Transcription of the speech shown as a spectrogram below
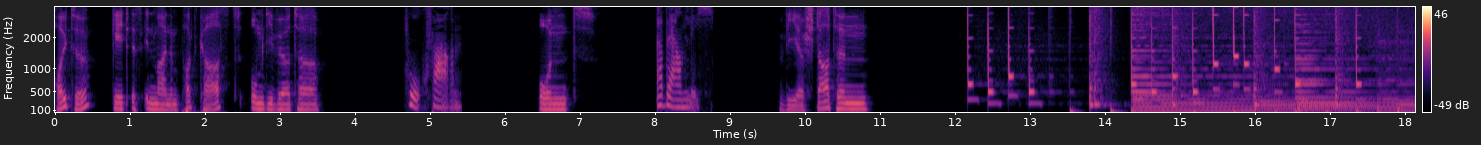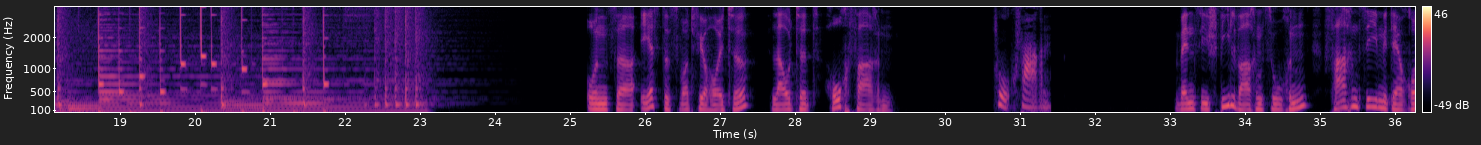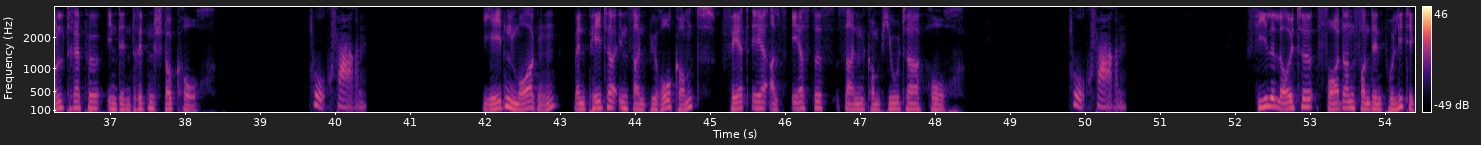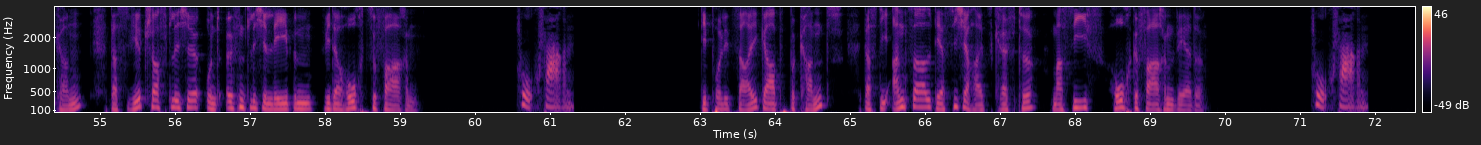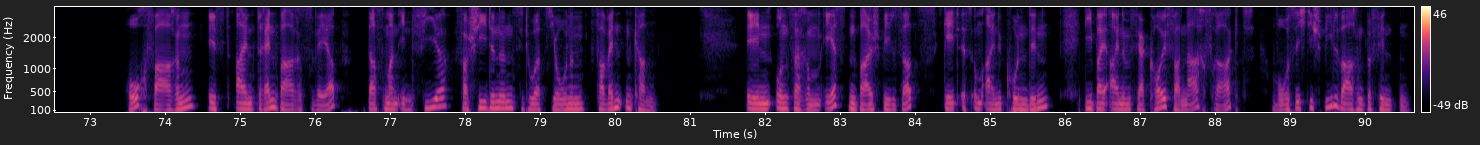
Heute geht es in meinem Podcast um die Wörter hochfahren, und erbärmlich, wir starten. Unser erstes Wort für heute lautet hochfahren. Hochfahren, Wenn Sie Spielwaren suchen, fahren Sie mit der Rolltreppe in den dritten Stock hoch. hochfahren, Jeden Morgen, wenn Peter in sein Büro kommt, fährt er als erstes seinen Computer hoch. hochfahren, Viele Leute fordern von den Politikern, das wirtschaftliche und öffentliche Leben wieder hochzufahren. Hochfahren, Die Polizei gab bekannt, dass die Anzahl der Sicherheitskräfte massiv hochgefahren werde. hochfahren, Hochfahren ist ein trennbares Verb, das man in vier verschiedenen Situationen verwenden kann. In unserem ersten Beispielsatz geht es um eine Kundin, die bei einem Verkäufer nachfragt, wo sich die Spielwaren befinden.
